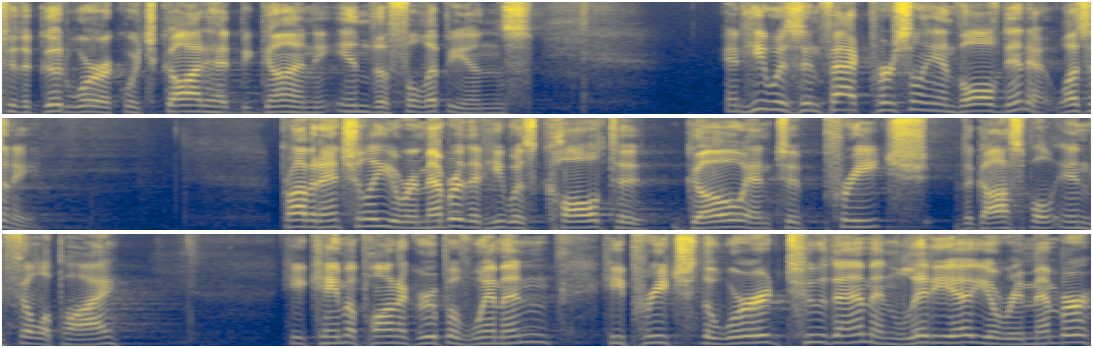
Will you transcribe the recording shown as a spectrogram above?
to the good work which God had begun in the Philippians. And he was, in fact, personally involved in it, wasn't he? Providentially, you remember that he was called to go and to preach the gospel in Philippi. He came upon a group of women. He preached the word to them, and Lydia, you'll remember,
